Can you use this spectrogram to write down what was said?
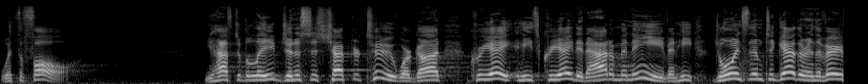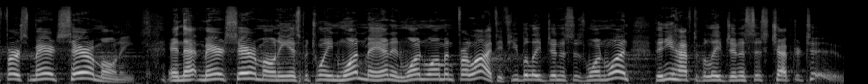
with the fall. You have to believe Genesis chapter 2 where God create he's created Adam and Eve and he joins them together in the very first marriage ceremony. And that marriage ceremony is between one man and one woman for life. If you believe Genesis 1:1, then you have to believe Genesis chapter 2.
